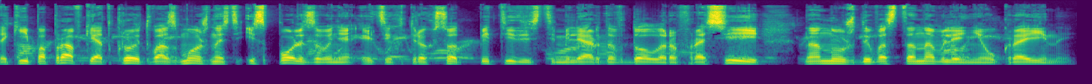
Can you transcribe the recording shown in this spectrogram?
Такие поправки откроют возможность использования этих 350 миллиардов долларов России на нужды восстановления Украины.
